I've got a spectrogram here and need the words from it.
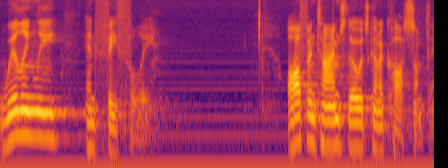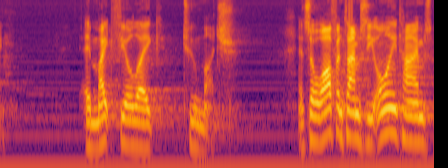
willingly and faithfully. Oftentimes, though, it's going to cost something. It might feel like too much. And so, oftentimes, the only times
